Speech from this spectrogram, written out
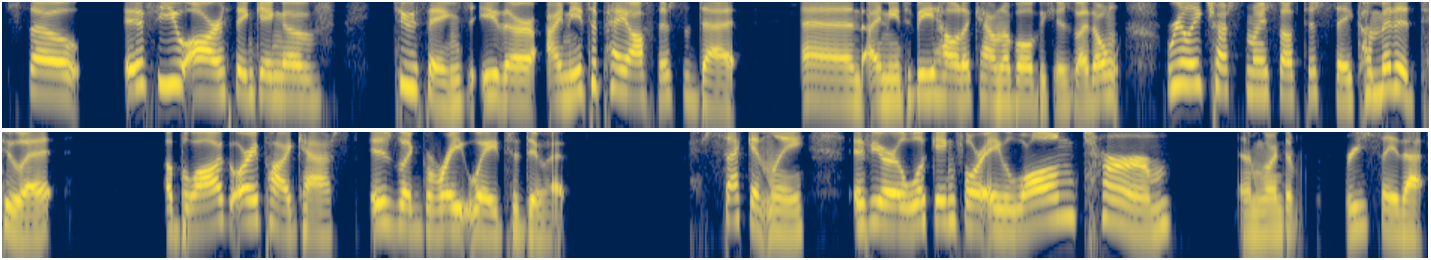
so if you are thinking of two things, either I need to pay off this debt and I need to be held accountable because I don't really trust myself to stay committed to it, a blog or a podcast is a great way to do it. Secondly, if you're looking for a long term, and I'm going to re say that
